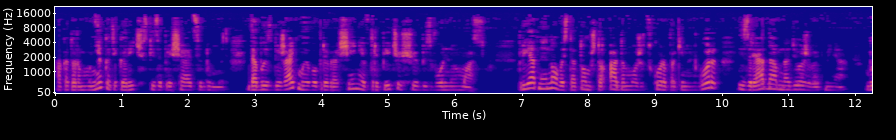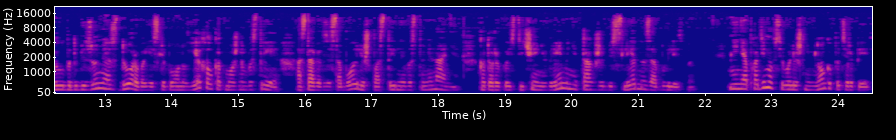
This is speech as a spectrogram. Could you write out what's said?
о котором мне категорически запрещается думать, дабы избежать моего превращения в трепещущую безвольную массу. Приятная новость о том, что Адам может скоро покинуть город, изрядно обнадеживает меня. Было бы до безумия здорово, если бы он уехал как можно быстрее, оставив за собой лишь постыдные воспоминания, которые по истечению времени также бесследно забылись бы. Мне необходимо всего лишь немного потерпеть,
